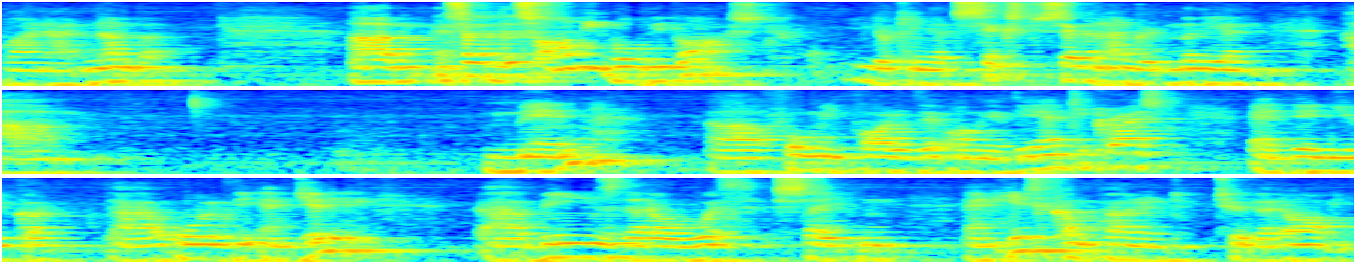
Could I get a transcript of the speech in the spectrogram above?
finite number. Um, and so this army will be vast, looking at six to seven hundred million um, men uh, forming part of the army of the Antichrist, and then you've got uh, all of the angelic uh, beings that are with Satan and his component to that army.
